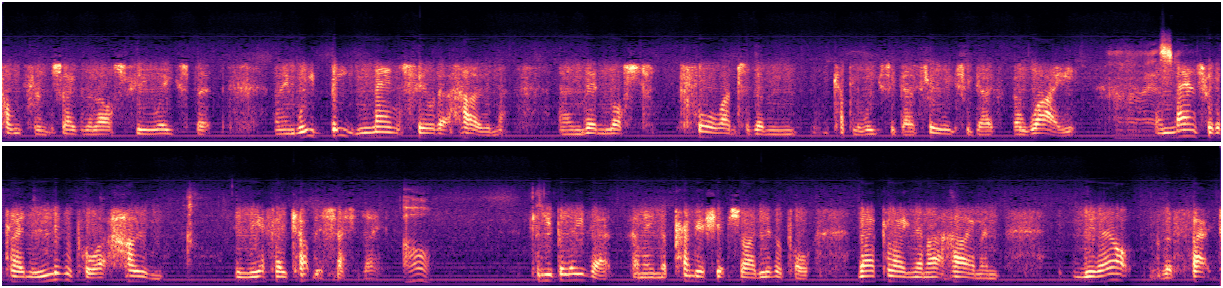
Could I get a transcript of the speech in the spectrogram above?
conference over the last few weeks, but I mean, we beat Mansfield at home and then lost 4 1 to them a couple of weeks ago, three weeks ago, away. uh, yes. And Mansfield are playing Liverpool at home in the FA Cup this Saturday. oh, Can you believe that? I mean, the Premiership side, Liverpool, they're playing them at home, and without the fact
